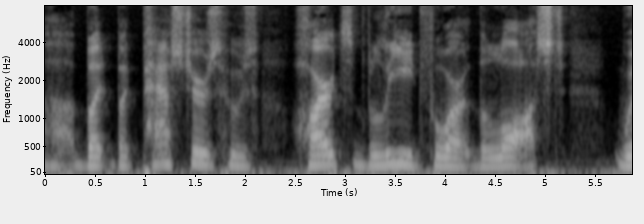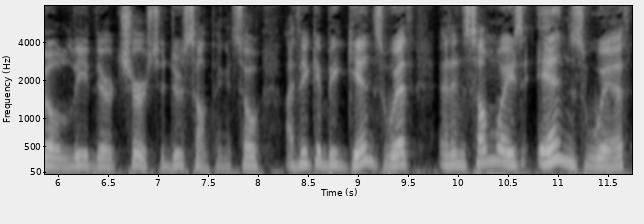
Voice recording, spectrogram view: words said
Uh, but but pastors whose hearts bleed for the lost will lead their church to do something. And so I think it begins with, and in some ways ends with,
